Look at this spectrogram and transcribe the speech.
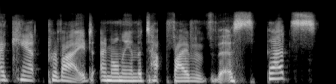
I- can't provide. I'm only in the top five of this. That's.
